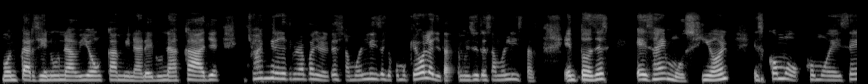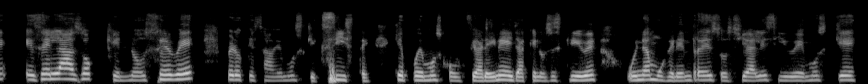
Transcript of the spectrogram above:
montarse en un avión, caminar en una calle, yo, ay, mira, ya tengo una pañoleta, estamos listas, yo como que, hola, yo también soy estamos listas. Entonces, esa emoción es como, como ese, ese lazo que no se ve, pero que sabemos que existe, que podemos confiar en ella, que nos escribe una mujer en redes sociales y vemos que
